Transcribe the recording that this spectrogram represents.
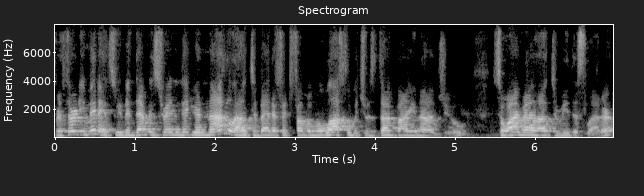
for 30 minutes, we've been demonstrating that you're not allowed to benefit from a malacha which was done by a non-Jew. So why am I allowed to read this letter?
